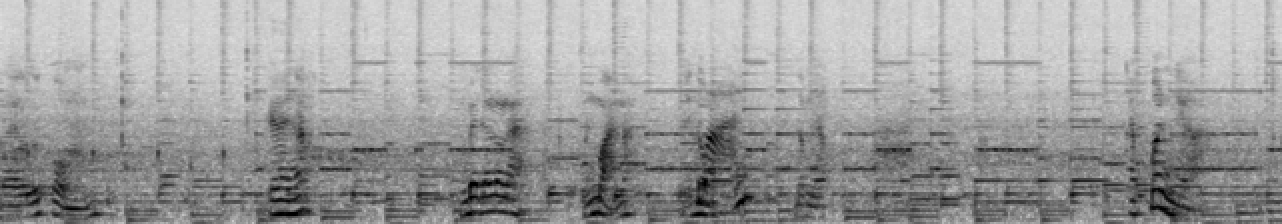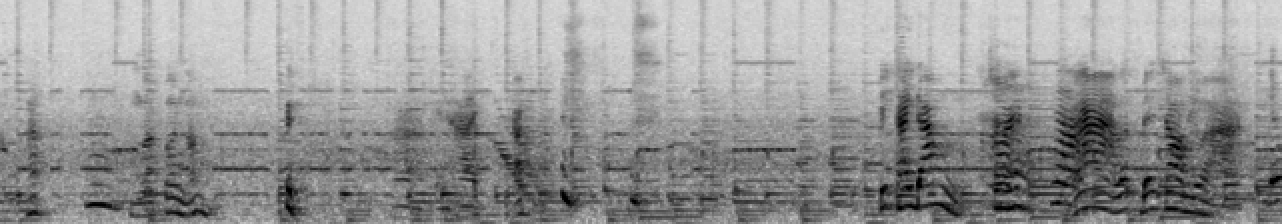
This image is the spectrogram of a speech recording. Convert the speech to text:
เลยรู้กลมแกอะไรนะมันเบ็ดแล้วเราละหวานหวานๆนะเดี๋ยวดมหวานดมเนี่ยแอปเปิ้ลเนี่ยนะอื มมันแอปเปิ้ลเนาะอ่าเป็นไทยครับพริกไทยดำใช่ไหมงาอ่ารสเบสชอบนี่หว่าเดี๋ยว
